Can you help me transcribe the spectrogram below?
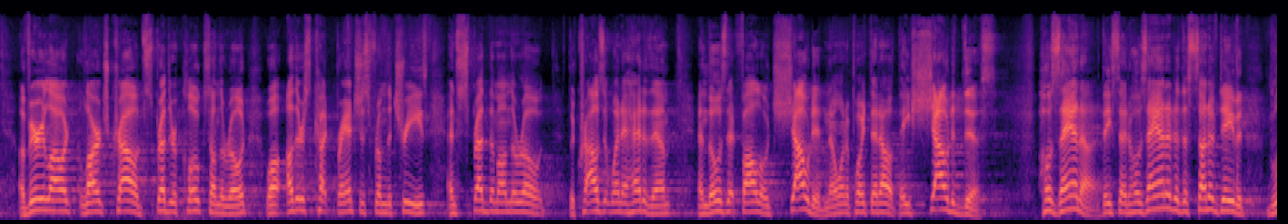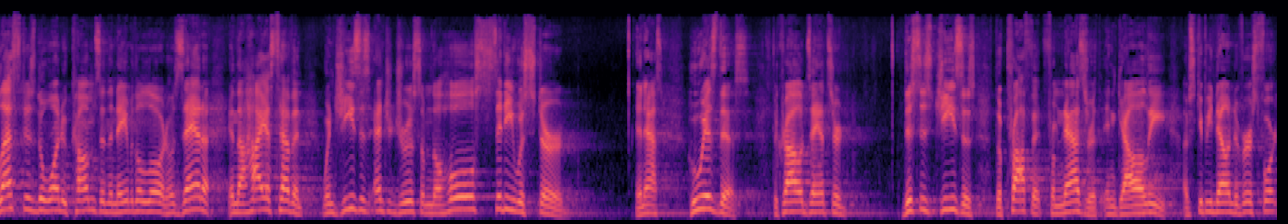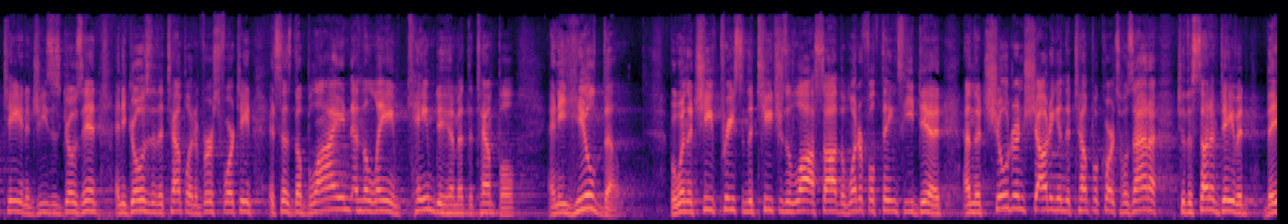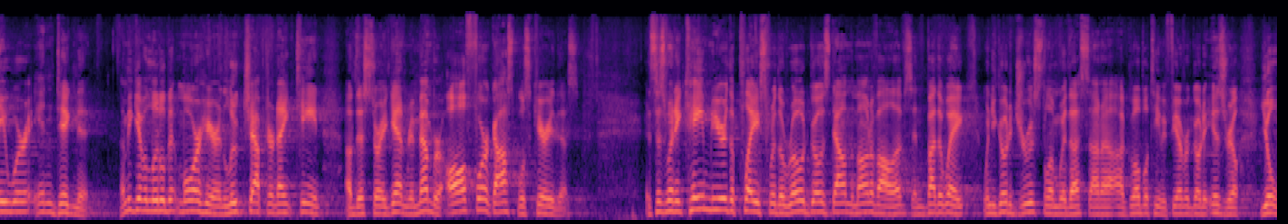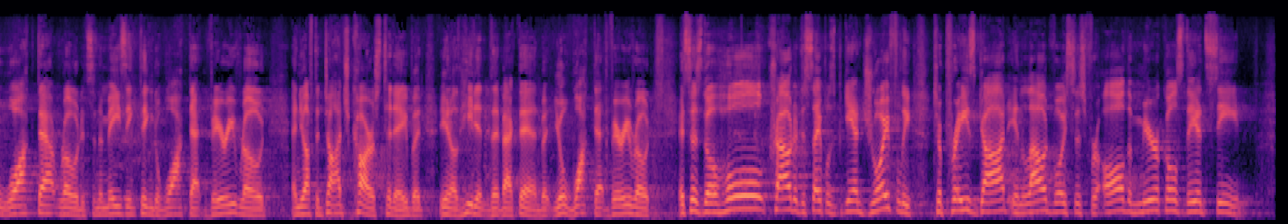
A very large, crowd spread their cloaks on the road, while others cut branches from the trees and spread them on the road. The crowds that went ahead of them and those that followed shouted, and I want to point that out. They shouted this Hosanna. They said, Hosanna to the Son of David. Blessed is the one who comes in the name of the Lord. Hosanna in the highest heaven. When Jesus entered Jerusalem, the whole city was stirred and asked, Who is this? The crowds answered, this is Jesus, the prophet from Nazareth in Galilee. I'm skipping down to verse 14, and Jesus goes in and he goes into the temple. And in verse 14, it says, The blind and the lame came to him at the temple, and he healed them. But when the chief priests and the teachers of the law saw the wonderful things he did, and the children shouting in the temple courts, Hosanna to the Son of David, they were indignant. Let me give a little bit more here in Luke chapter 19 of this story. Again, remember, all four gospels carry this. It says, when he came near the place where the road goes down the Mount of Olives, and by the way, when you go to Jerusalem with us on a, a, global team, if you ever go to Israel, you'll walk that road. It's an amazing thing to walk that very road, and you'll have to dodge cars today, but you know, he didn't back then, but you'll walk that very road. It says, the whole crowd of disciples began joyfully to praise God in loud voices for all the miracles they had seen.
